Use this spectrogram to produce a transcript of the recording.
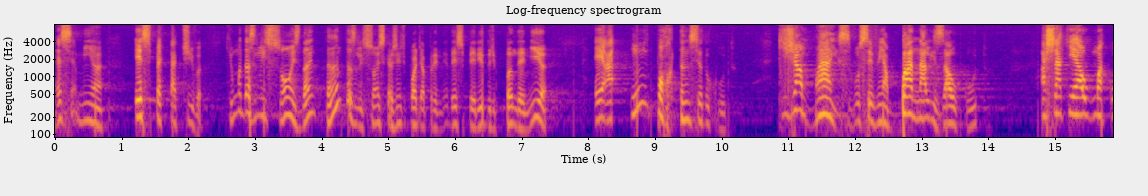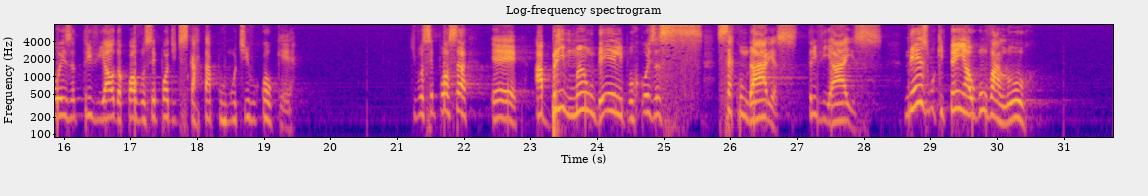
essa é a minha expectativa, que uma das lições, tantas lições que a gente pode aprender desse período de pandemia, é a importância do culto. Que jamais você venha banalizar o culto, achar que é alguma coisa trivial da qual você pode descartar por motivo qualquer. Que você possa é, abrir mão dele por coisas secundárias, triviais, mesmo que tenha algum valor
